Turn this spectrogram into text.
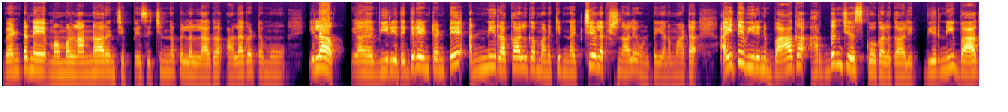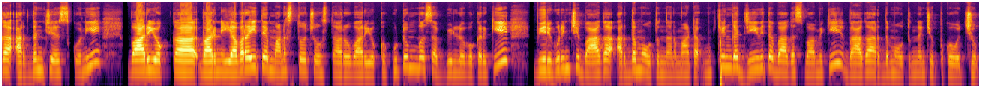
వెంటనే మమ్మల్ని అన్నారని చెప్పేసి చిన్నపిల్లల్లాగా అలగటము ఇలా వీరి దగ్గర ఏంటంటే అన్ని రకాలుగా మనకి నచ్చే లక్షణాలే ఉంటాయి అన్నమాట. అయితే వీరిని బాగా అర్థం చేసుకోగలగాలి. వీరిని బాగా అర్థం చేసుకొని వారి యొక్క వారిని ఎవరైతే మనసుతో చూస్తారో వారి యొక్క కుటుంబ సభ్యుల్లో ఒకరికి వీరి గురించి బాగా అర్థమవుతుందన్నమాట. ముఖ్యంగా జీవిత భాగస్వామికి బాగా అర్థమవుతుందని చెప్పుకోవచ్చు.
